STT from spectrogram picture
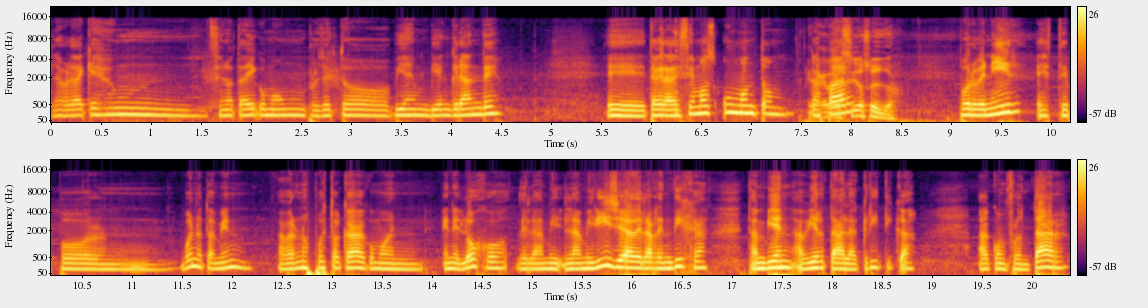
La verdad que es un, se nota ahí como un proyecto bien, bien grande. Eh, te agradecemos un montón, El Gaspar, agradecido soy yo. por venir, este, por, bueno, también habernos puesto acá como en, en el ojo de la, mi- la mirilla de la rendija, también abierta a la crítica, a confrontar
